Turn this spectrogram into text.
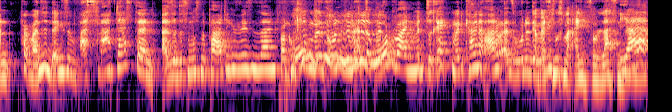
Und bei manchen denkst du, was war das denn? Also das muss eine Party gewesen sein, von oben bis unten, mit Rotwein, mit Dreck, mit keine Ahnung. Also wurde dir Aber das muss man eigentlich so lassen. Ja. dann.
